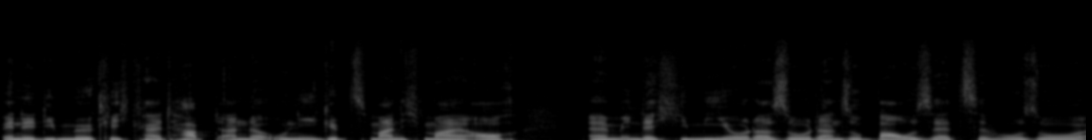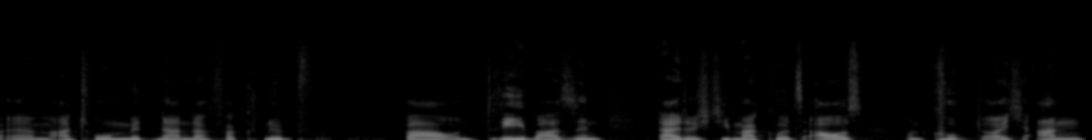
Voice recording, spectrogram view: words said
Wenn ihr die Möglichkeit habt, an der Uni gibt es manchmal auch ähm, in der Chemie oder so dann so Bausätze, wo so ähm, Atome miteinander verknüpfbar und drehbar sind. Leitet euch die mal kurz aus und guckt euch an,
